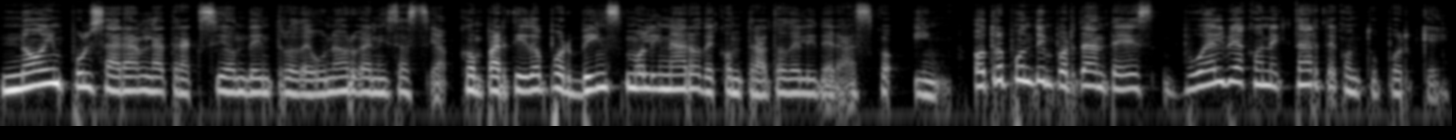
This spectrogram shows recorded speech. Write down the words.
no impulsarán la atracción dentro de una organización. Compartido por Vince Molinaro de Contrato de Liderazgo Inc. Otro punto importante es vuelve a conectarte con tu porqué.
